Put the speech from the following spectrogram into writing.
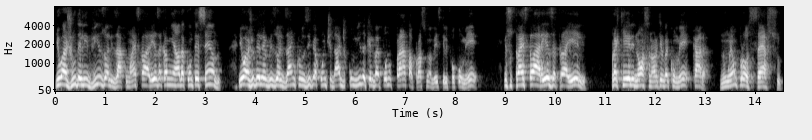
E eu ajudo ele a visualizar com mais clareza a caminhada acontecendo. Eu ajudo ele a visualizar, inclusive, a quantidade de comida que ele vai pôr no prato a próxima vez que ele for comer. Isso traz clareza para ele, para que ele, nossa, na hora que ele vai comer, cara, não é um processo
